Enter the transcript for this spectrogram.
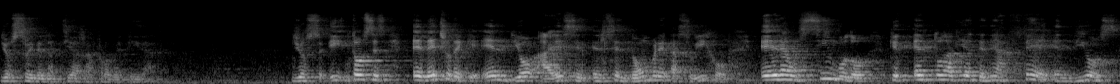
yo soy de la tierra prometida. Yo entonces, el hecho de que él dio a ese, nombre a su hijo era un símbolo que él todavía tenía fe en Dios,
